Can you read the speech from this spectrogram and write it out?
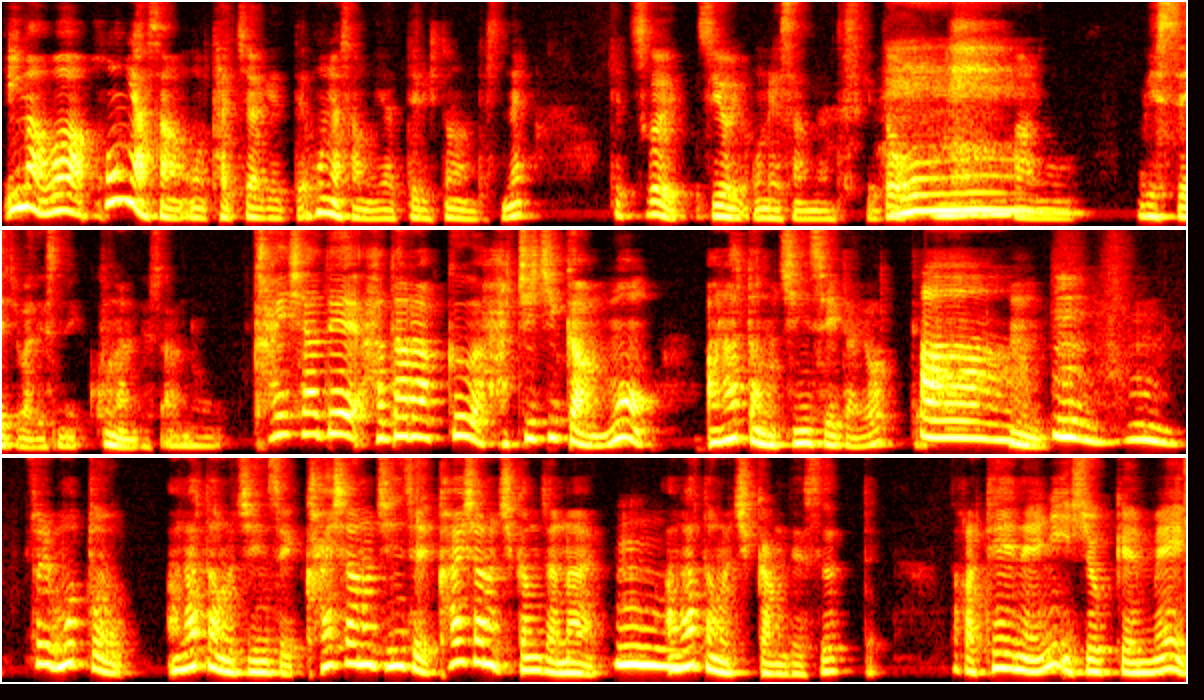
今は本屋さんを立ち上げて、本屋さんをやってる人なんですね。で、すごい強いお姉さんなんですけど、あの、メッセージはですね、こうなんです。あの、会社で働く8時間もあなたの人生だよって。ああ、うんうん、うん。それもっとあなたの人生、会社の人生、会社の時間じゃない。うん。あなたの時間ですって。だから丁寧に一生懸命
